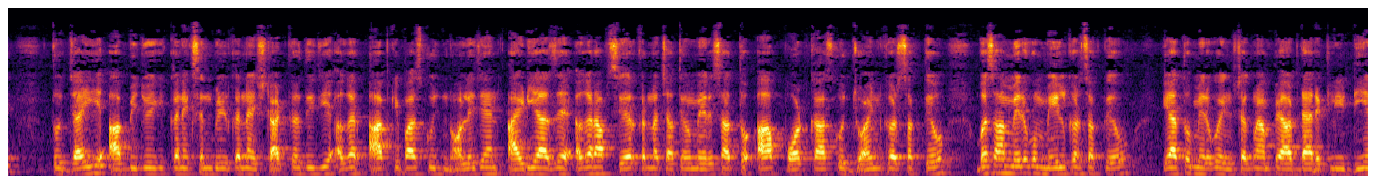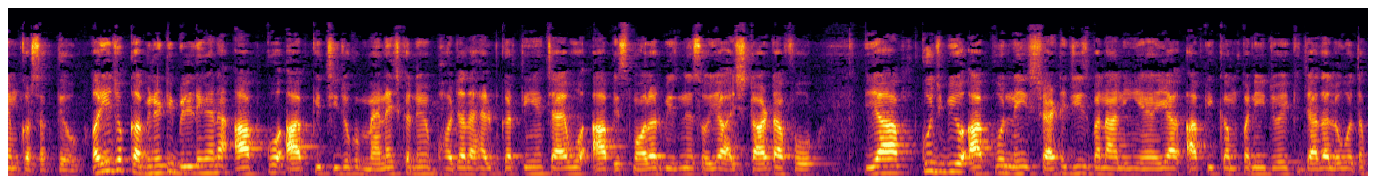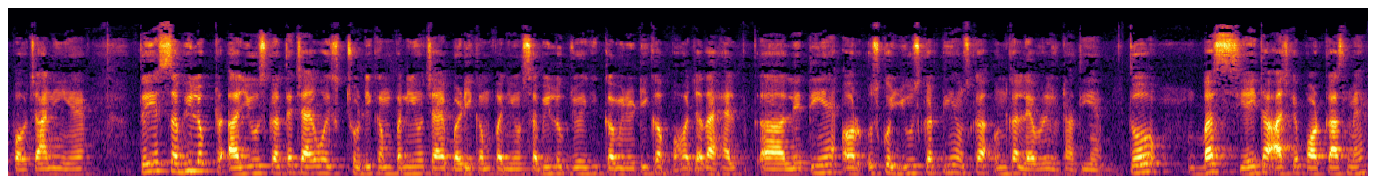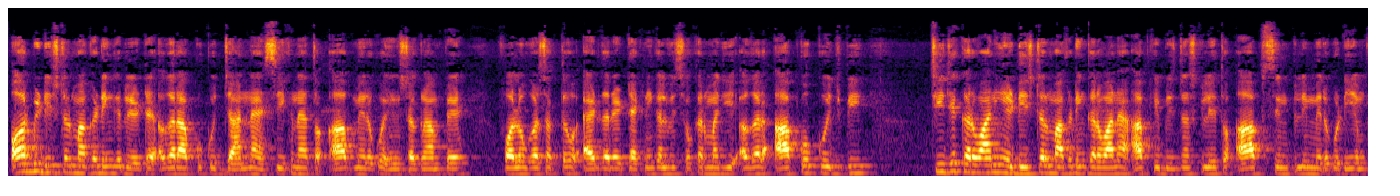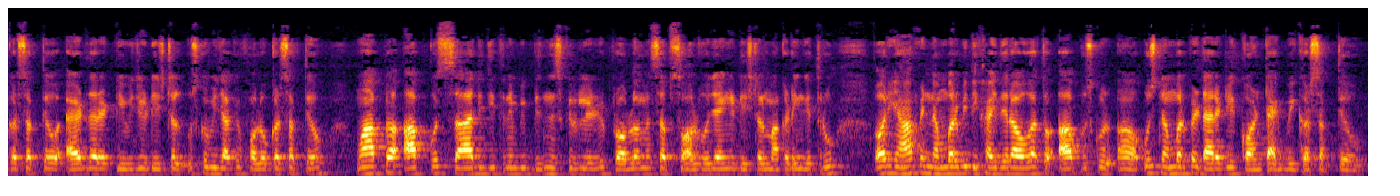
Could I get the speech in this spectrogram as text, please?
तो जाइए, आप भी जो है कि कनेक्शन बिल्ड करना स्टार्ट कर दीजिए। अगर आपके पास कुछ नॉलेज एंड आइडियाज़ है, अगर आप शेयर करना चाहते हो मेरे साथ तो आप पॉडकास्ट को ज्वाइन कर सकते हो। बस आप मेरे को मेल कर सकते हो। या तो मेरे को इंस्टाग्राम पे आप डायरेक्टली डीएम कर सकते हो। और ये जो कम्युनिटी बिल्डिंग है ना, आपको आपकी चीज़ों को मैनेज करने में बहुत ज़्यादा हेल्प करती है, चाहे वो आप स्मॉलर बिज़नेस हो या स्टार्टअप हो, या कुछ भी हो, आपको नई स्ट्रेटेजीज बनानी है, या आपकी कंपनी जो है कि ज़्यादा लोगों तक पहुंचानी है। तो ये सभी लोग यूज़ करते हैं, चाहे वो छोटी कंपनी हो, चाहे बड़ी कंपनी हो, सभी लोग जो है कि कम्युनिटी का बहुत ज़्यादा हेल्प लेती हैं और उसको यूज़ करती हैं, उसका, उनका लेवरेज उठाती हैं। तो बस यही था आज के पॉडकास्ट में। और भी डिजिटल मार्केटिंग के रिलेटेड अगर आपको कुछ जानना है, सीखना है तो आप मेरे को इंस्टाग्राम पे फॉलो कर सकते हो at the rate technical Vishwakarma ji. अगर आपको कुछ भी चीज़ें करवानी है डिजिटल मार्केटिंग करवाना है आपके बिज़नेस के लिए तो आप सिंपली मेरे को डीएम कर सकते हो at the rate TVG digital उसको भी जाके फॉलो कर सकते हो। वहाँ पर आपको सारी जितने भी बिज़नेस के रिलेटेड प्रॉब्लम है, सब सॉल्व हो जाएँगे डिजिटल मार्केटिंग के थ्रू और यहाँ पे नंबर भी दिखाई दे रहा होगा तो आप उसको उस नंबर पर डायरेक्टली कॉन्टेक्ट भी कर सकते हो।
